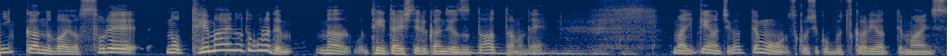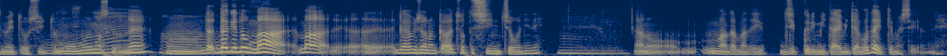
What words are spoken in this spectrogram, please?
日韓の場合はそれの手前のところでまあ停滞してる感じがずっとあったので。まあ、意見は違っても少しこうぶつかり合って前に進めてほしいとも思いますけどね。うん、だだけどまあまあ外務省なんかはちょっと慎重にね、あのまだまだじっくり見たいみたいなことは言ってましたけどね。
